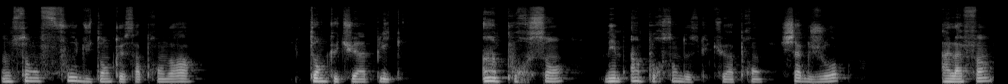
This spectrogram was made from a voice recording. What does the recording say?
On s'en fout du temps que ça prendra. Tant que tu appliques 1%, même 1% de ce que tu apprends chaque jour, à la fin,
